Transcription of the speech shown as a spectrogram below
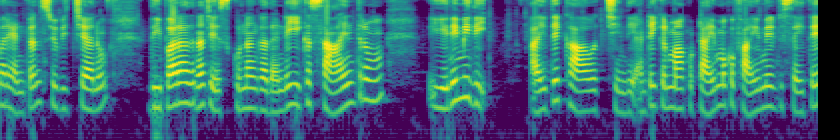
మరి ఎంట్రన్స్ చూపించాను. దీపారాధన చేసుకున్నాం కదండి. ఇక సాయంత్రం ఎనిమిది అయితే కావచ్చింది. అంటే ఇక్కడ మాకు టైం ఒక ఫైవ్ మినిట్స్ అయితే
